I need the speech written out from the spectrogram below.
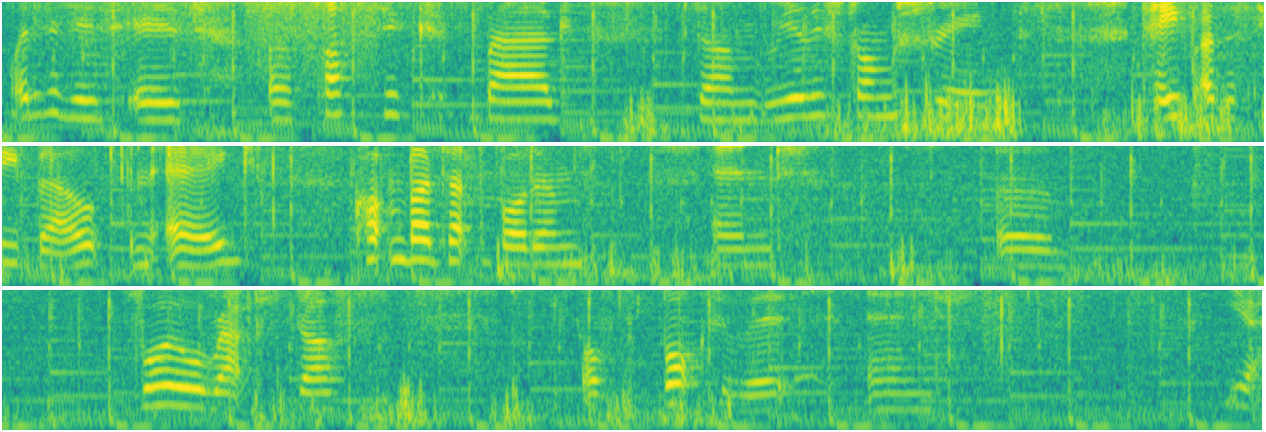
what it is is a plastic bag, some really strong strings, tape as a seat belt, an egg, cotton buds at the bottom and um, foil wrap stuff of the box of it and yeah.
